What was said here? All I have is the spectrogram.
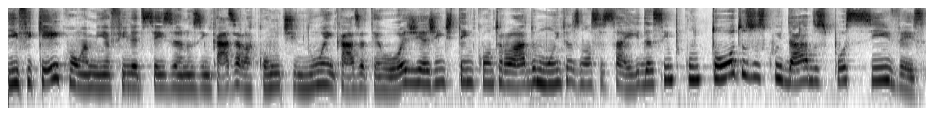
e fiquei com a minha filha de seis anos em casa, ela continua em casa até hoje, e a gente tem controlado muito as nossas saídas, sempre com todos os cuidados possíveis,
